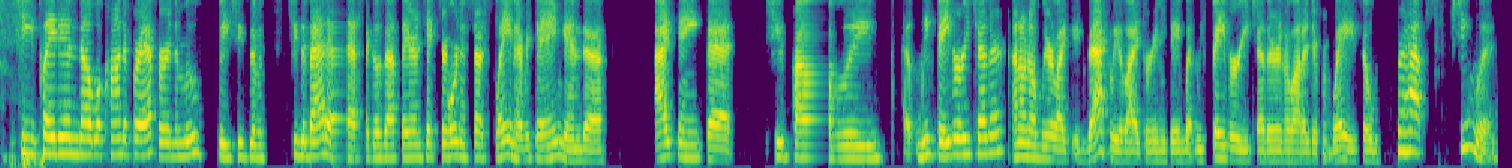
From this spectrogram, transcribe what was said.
she played in uh, Wakanda Forever in the movie. She's a she's the badass that goes out there and takes her sword and starts slaying everything. And uh, I think that she would probably we favor each other. I don't know if we're like exactly alike or anything, but we favor each other in a lot of different ways. So perhaps she would.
